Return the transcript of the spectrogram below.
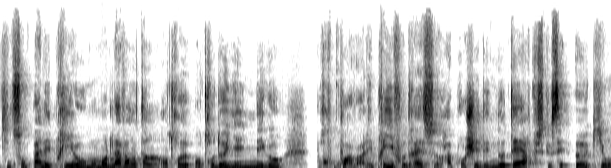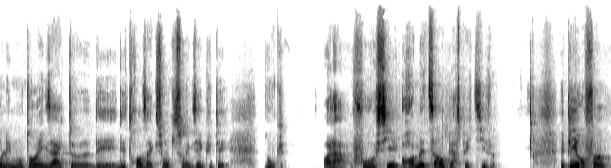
qui ne sont pas les prix au moment de la vente. Hein. Entre, entre deux, il y a une négo pour, avoir les prix, il faudrait se rapprocher des notaires, puisque c'est eux qui ont les montants exacts euh, des, transactions qui sont exécutées. Donc voilà, il faut aussi remettre ça en perspective. Et puis enfin,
